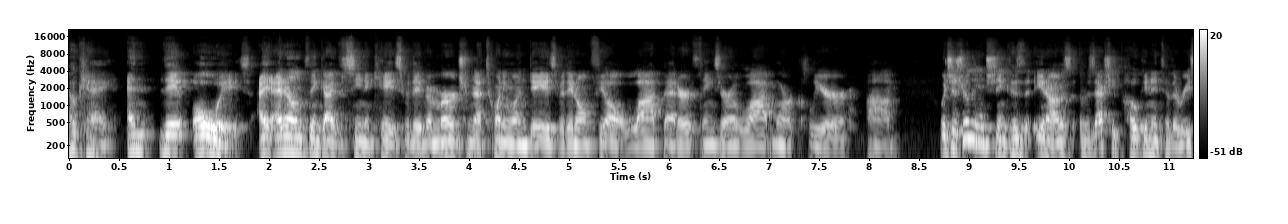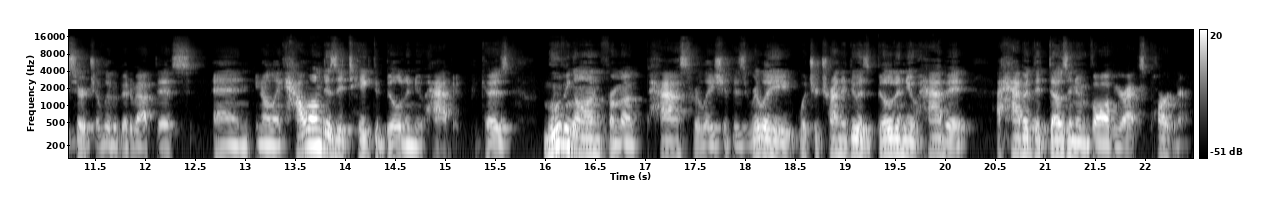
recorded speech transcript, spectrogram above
Okay. And they always, I, I, don't think I've seen a case where they've emerged from that 21 days where they don't feel a lot better. Things are a lot more clear, um, which is really interesting because, you know, I was, I was actually poking into the research a little bit about this and, you know, like how long does it take to build a new habit? Because moving on from a past relationship is really what you're trying to do is build a new habit, a habit that doesn't involve your ex partner.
